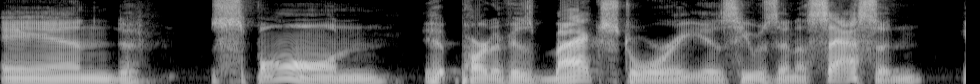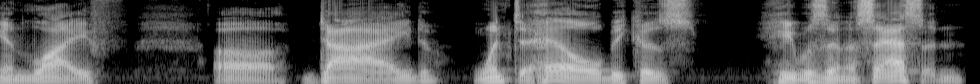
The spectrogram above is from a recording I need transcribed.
And Spawn, part of his backstory is he was an assassin in life, uh, died, went to hell because he was an assassin,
